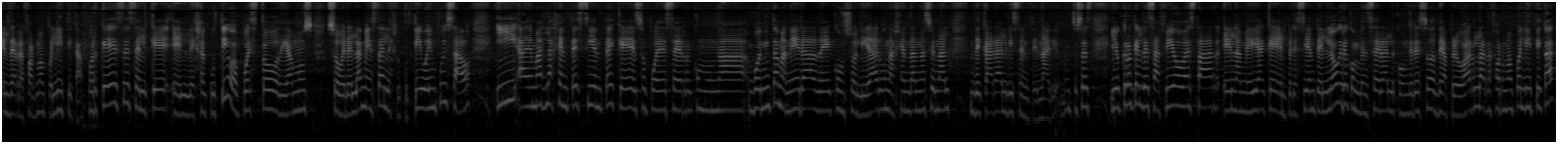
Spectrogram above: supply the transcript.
El reforma política, porque ese es el que el Ejecutivo ha puesto, digamos, sobre la mesa, el Ejecutivo ha impulsado y además la gente siente que eso puede ser como una bonita manera de consolidar una agenda nacional de cara al bicentenario. Entonces, yo creo que el desafío va a estar en la medida que el presidente logre convencer al Congreso de aprobar la reforma política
